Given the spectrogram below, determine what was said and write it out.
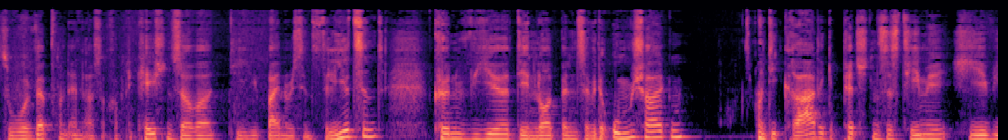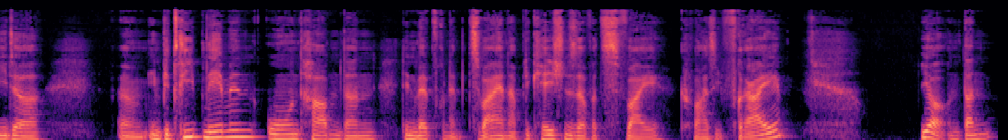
sowohl Webfrontend als auch Application Server die Binaries installiert sind, können wir den Load Balancer wieder umschalten und die gerade gepatchten Systeme hier wieder ähm, in Betrieb nehmen und haben dann den Webfrontend 2 und Application Server 2 quasi frei. Ja, und dann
